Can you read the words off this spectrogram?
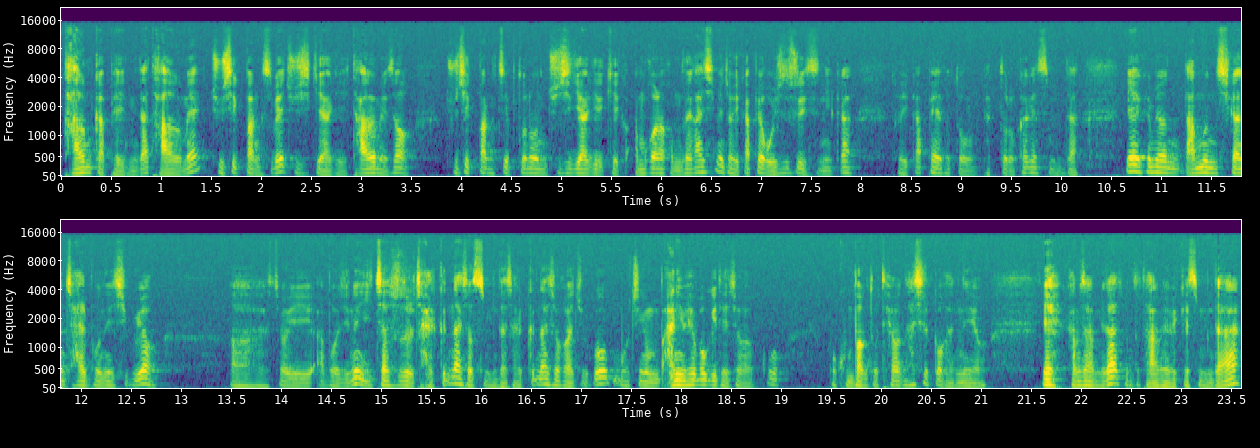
다음 카페입니다. 다음에 주식 방집의 주식 이야기 다음에서 주식 방집 또는 주식 이야기 이렇게 아무거나 검색하시면 저희 카페 오실 수 있으니까 저희 카페에서 또 뵙도록 하겠습니다. 예, 그러면 남은 시간 잘 보내시고요. 아, 저희 아버지는 2차 수술 잘 끝나셨습니다. 잘 끝나셔가지고, 뭐 지금 많이 회복이 되셔갖고, 뭐 금방 또 퇴원하실 것 같네요. 예, 감사합니다. 좀더 다음에 뵙겠습니다.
